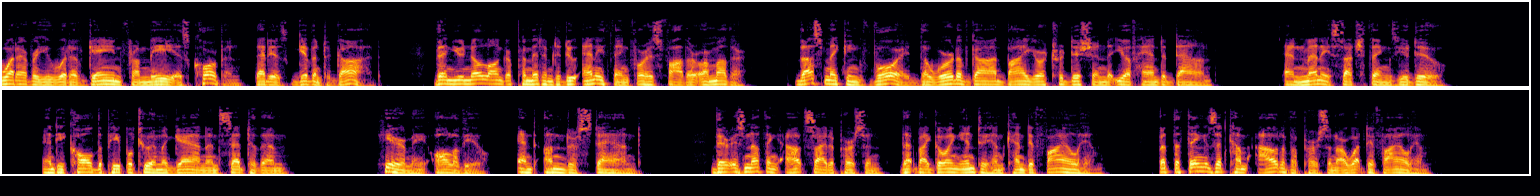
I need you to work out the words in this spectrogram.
whatever you would have gained from me is Corban, that is, given to God, then you no longer permit him to do anything for his father or mother, thus making void the word of God by your tradition that you have handed down. And many such things you do. And he called the people to him again and said to them, Hear me, all of you, and understand. There is nothing outside a person that by going into him can defile him, but the things that come out of a person are what defile him.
